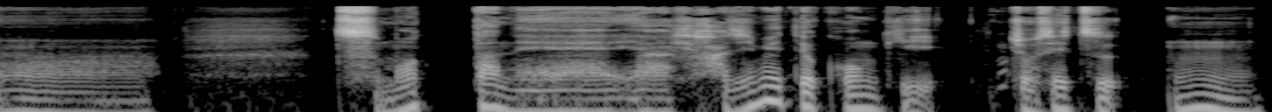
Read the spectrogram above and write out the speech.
うん。積もったね。いや、初めて今季除雪。うん。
